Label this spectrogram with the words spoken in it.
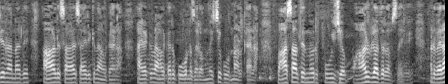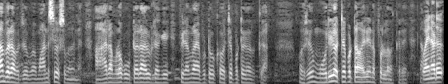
ഏരിയ എന്ന് പറഞ്ഞാൽ ആൾ സഹസാരിക്കുന്ന ആൾക്കാരാണ് അയലക്കുന്ന ആൾക്കാർ കൂടുന്ന സ്ഥലം ഒന്നിച്ച് കൂടുന്ന ആൾക്കാരാണ് അപ്പോൾ ആ സ്ഥലത്ത് ഇന്നൊരു പൂജ്യം ആരുമില്ലാത്തൊരവസ്ഥയിൽ അതുകൊണ്ട് വരാൻ വരാൻ പറ്റില്ല. മാനസിക വിഷമം തന്നെ. ആരും നമ്മളെ കൂട്ടുകാരും ഇല്ലെങ്കിൽ പിന്നെ നമ്മളെ നമ്മളെപ്പെട്ടൊക്കെ ഒറ്റപ്പെട്ട് നിൽക്കുക. ഒരു മൂലയിൽ ഒറ്റപ്പെട്ട മാതിരിയാണ് ഇപ്പോൾ നിൽക്കുന്നത് വയനാട്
